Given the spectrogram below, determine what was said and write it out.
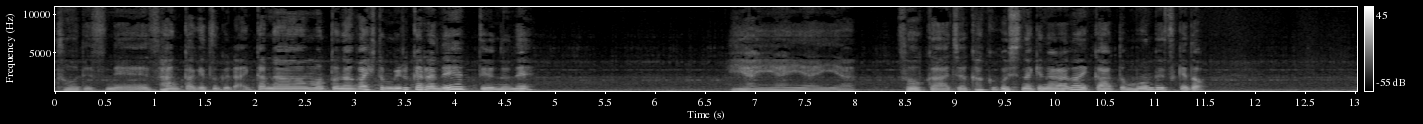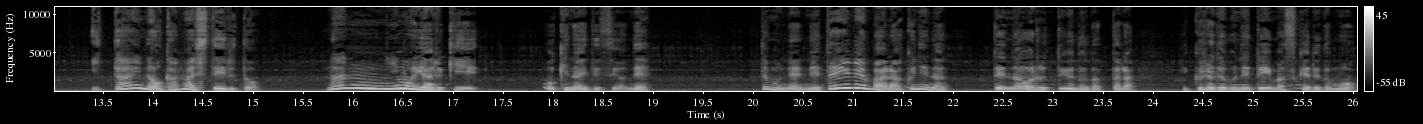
そうですね3ヶ月ぐらいかなもっと長い人もいるからねっていうのねいやいやいやいやそうかじゃあ覚悟しなきゃならないかと思うんですけど痛いのを我慢していると何にもやる気起きないですよね。でもね寝ていれば楽になって治るっていうのだったらいくらでも寝ていますけれども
